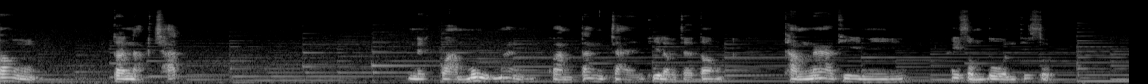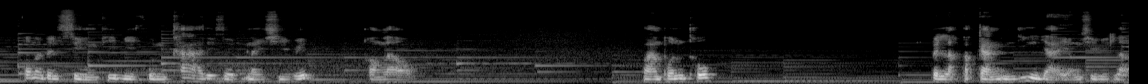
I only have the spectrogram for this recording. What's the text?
ต้องตระหนักชัด ในความมุ่งมั่นความตั้งใจที่เราจะต้องทำหน้าที่นี้ให้สมบูรณ์ที่สุด เพราะมันเป็นสิ่งที่มีคุณค่าที่สุดในชีวิตของเรา ความพ้นทุกข์ เป็นหลักประกันยิ่งใหญ่ของชีวิตเรา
